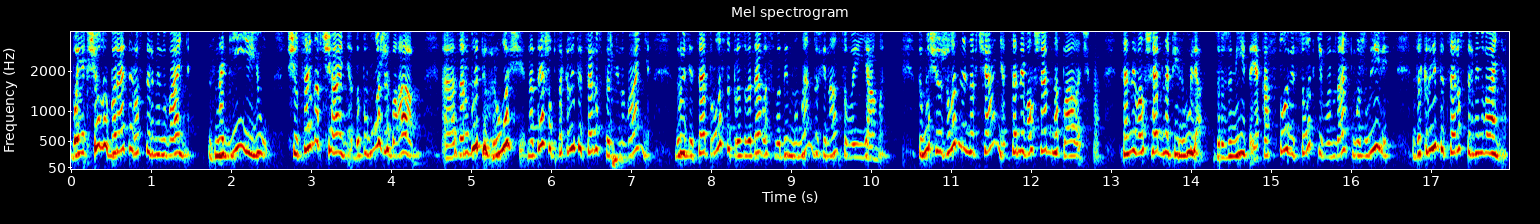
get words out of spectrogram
Бо якщо ви берете розтермінування з надією, що це навчання допоможе вам е, заробити гроші на те, щоб закрити це розтермінування, друзі, це просто призведе вас в один момент до фінансової ями. Тому що жодне навчання це не волшебна паличка, це не волшебна пілюля, зрозумієте, яка 100% вам дасть можливість закрити це розтермінування.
